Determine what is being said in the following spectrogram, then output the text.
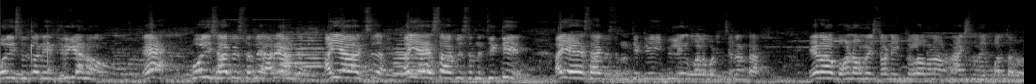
పోలీసులతో నేను తిరిగాను. ఏ? పోలీస్ ఆఫీసర్ని అరే అంట. ఐఏఎస్ ఐఏఎస్ ఆఫీసర్ని తిట్టి ఐఏఎస్ ఆఫీసర్ని తిట్టి ఈ బిల్డింగ్ పలగొట్టించారంట ఏరా బాండ్ నీ పిల్లలు నాశనం అయిపోతారు.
